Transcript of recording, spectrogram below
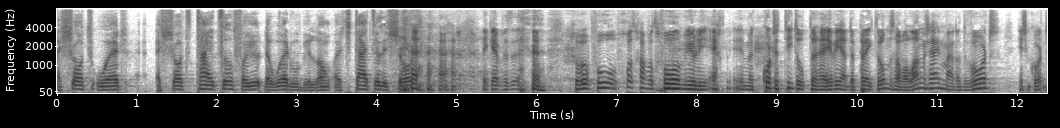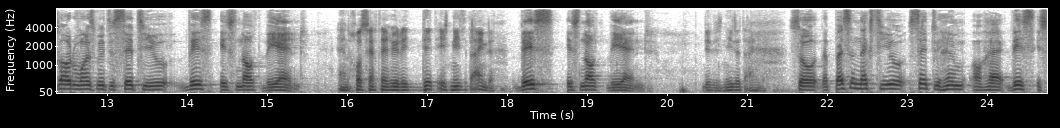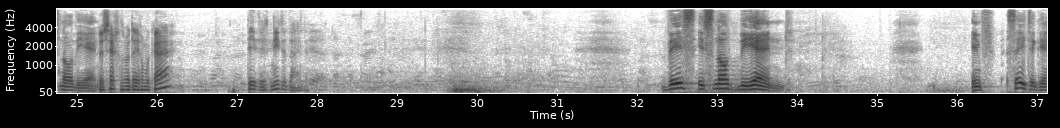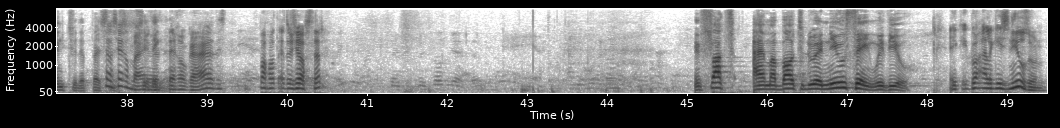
a short word, a short title for you. The word will be long. A title is short. ik heb het eh, gevoel, God gaf het gevoel om jullie echt een korte titel te geven. Ja, de preekronde zal wel lang zijn, maar het woord is kort. God wants me to say to you, this is not the end. En God zegt tegen jullie, dit is niet het einde. This is not the end. Dit is niet het einde. So the person next to you, say to him or her, this is not the end. Dus zeg het maar tegen elkaar. Dit is niet het einde. This is not the end. Inf- say it again to the person. Ja, zeg het maar tegen elkaar. Het is, mag wat enthousiaster. In fact, I am about to do a new thing with you. Ik, ik wil eigenlijk iets nieuws doen.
